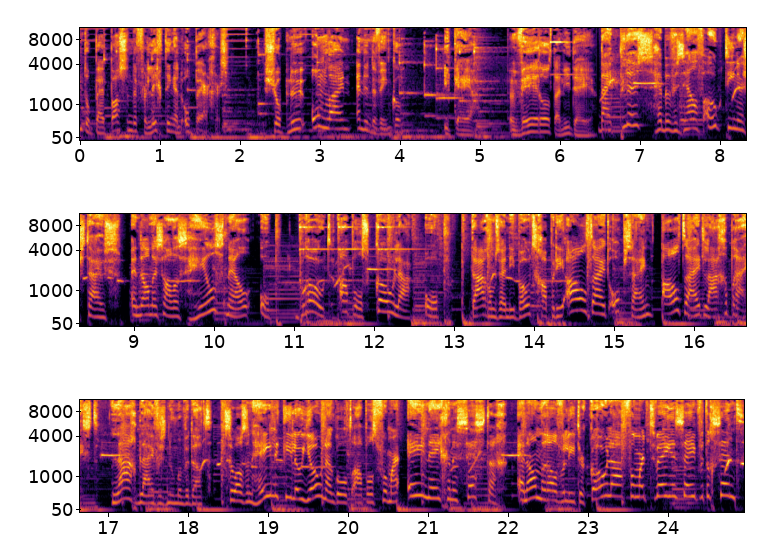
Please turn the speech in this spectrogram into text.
20% op bijpassende verlichting en opbergers. Shop nu online en in de winkel. IKEA, een wereld aan ideeën. Bij Plus hebben we zelf ook tieners thuis. En dan is alles heel snel op. Brood, appels, cola, op. Daarom zijn die boodschappen die altijd op zijn, altijd laag geprijsd. Laagblijvers noemen we dat. Zoals een hele kilo Jona Goldappels voor maar 1,69. En anderhalve liter cola voor maar 72 cent.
